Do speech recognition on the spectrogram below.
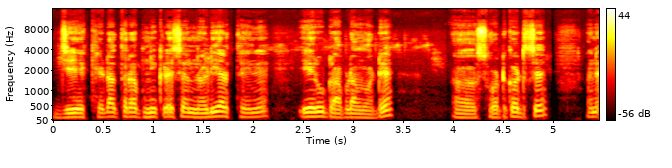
જે ખેડા તરફ નીકળે છે નડિયાદ થઈને એ રૂટ આપણા માટે શોર્ટકટ છે. અને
